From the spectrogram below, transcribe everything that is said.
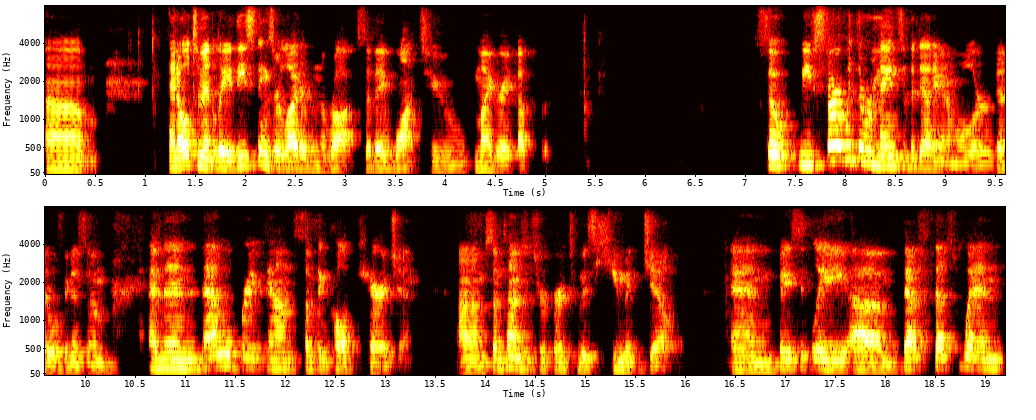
Um, and ultimately, these things are lighter than the rock, so they want to migrate upward. So we start with the remains of a dead animal or dead organism, and then that will break down something called kerogen. Um, sometimes it's referred to as humic gel. And basically, um, that's, that's when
